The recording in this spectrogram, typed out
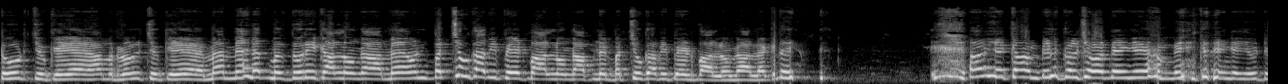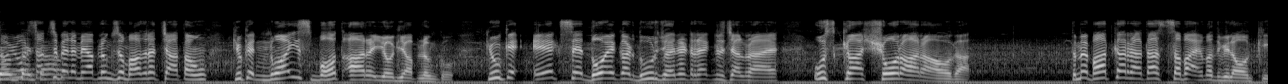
टूट चुके हैं हम रुल चुके हैं। मैं मेहनत मजदूरी कर लूँगा मैं उन बच्चों का भी पेट पाल लूँगा अपने बच्चों का भी पेट पाल लूँगा लगते हम ये काम बिल्कुल छोड़ देंगे हम नहीं करेंगे यूट्यूब तो सबसे पहले मैं आप लोगों से माजरत चाहता हूँ क्योंकि नॉइस बहुत आ रही होगी आप लोगों को क्योंकि एक से दो एकड़ दूर जो है ना ट्रैक्टर चल रहा है उसका शोर आ रहा होगा। तो मैं बात कर रहा था सबा अहमद व्लॉग की।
